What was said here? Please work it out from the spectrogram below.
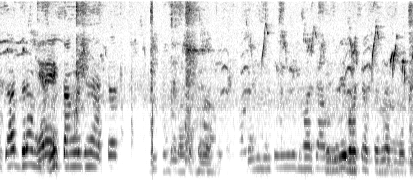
जात चांगलं की नाही आता हिंदी भाषा सगळ्यात मोठी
